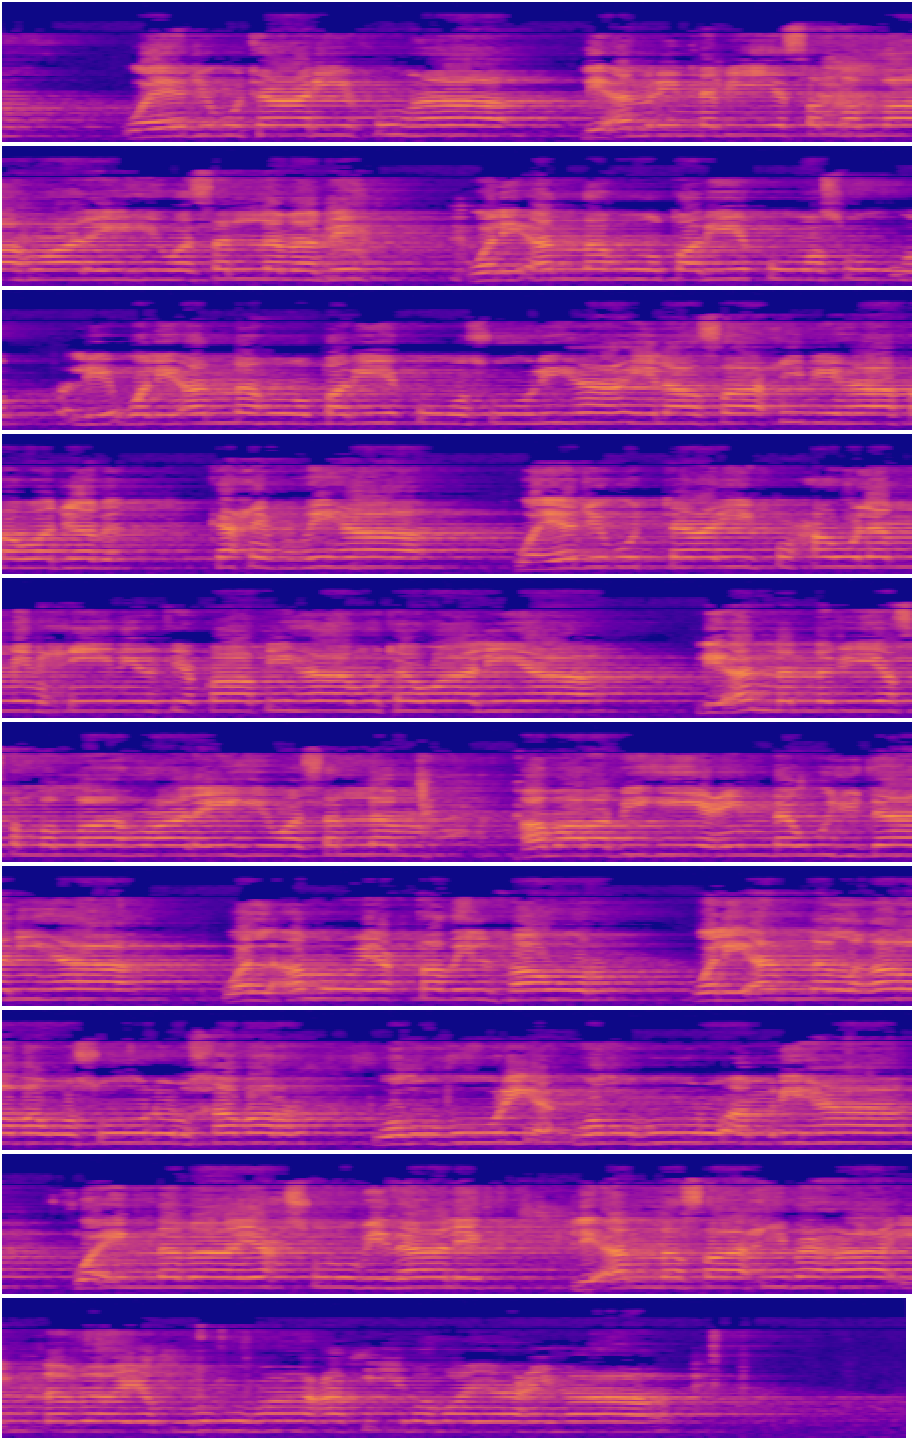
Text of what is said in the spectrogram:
ويجب تعريفها لأمر النبي صلى الله عليه وسلم به ولأنه طريق وصول ولأنه طريق وصولها إلى صاحبها فوجب كحفظها. ويجب التعريف حولا من حين التقاطها متواليا. لأن النبي صلى الله عليه وسلم أمر به عند وجدانها والأمر يقتضي الفور ولأن الغرض وصول الخبر وظهور, وظهور أمرها وإنما يحصل بذلك لأن صاحبها إنما يطلبها عقيب ضياعها.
